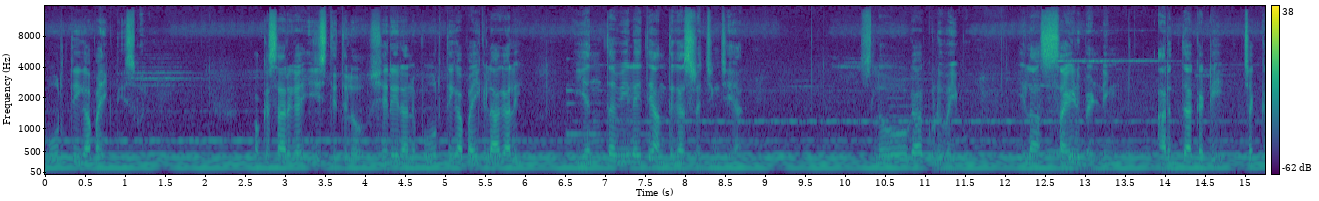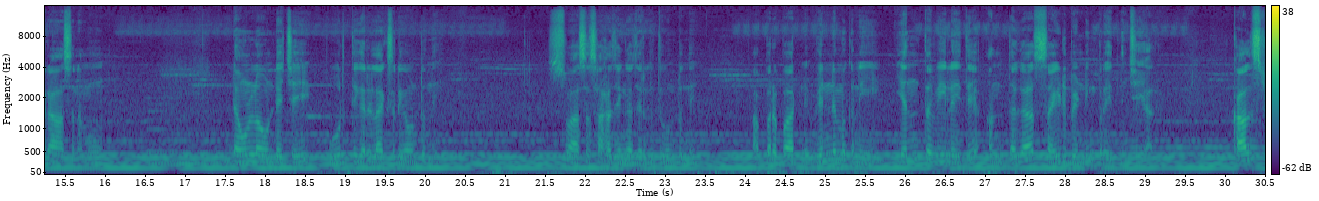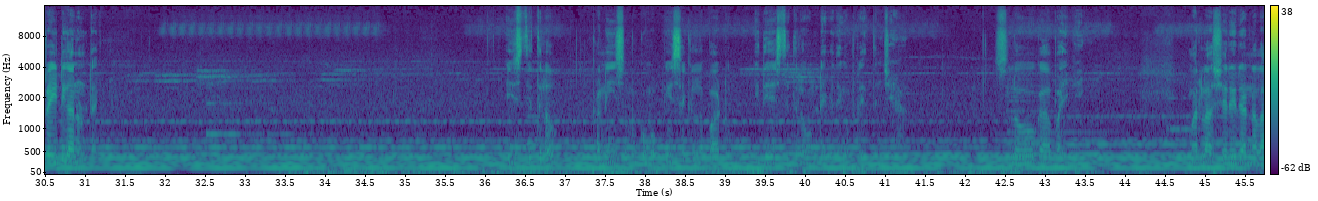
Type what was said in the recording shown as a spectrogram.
పూర్తిగా పైకి తీసుకుని. ఒక్కసారిగా ఈ స్థితిలో శరీరాన్ని పూర్తిగా పైకి లాగాలి. ఎంత వీలైతే అంతగా స్ట్రెచ్చింగ్ చేయాలి. స్లోగా కుడివైపు ఇలా సైడ్ బెండింగ్ అర్ధకటి చక్రాసనము. డౌన్లో ఉండే చేయి పూర్తిగా రిలాక్స్డ్గా ఉంటుంది. శ్వాస సహజంగా జరుగుతూ ఉంటుంది. అప్పర్ పార్ట్ని వెన్నెముకని ఎంత వీలైతే అంతగా సైడ్ బెండింగ్ ప్రయత్నం చేయాలి. కాల్ స్ట్రైట్గానే ఉంటాయి.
